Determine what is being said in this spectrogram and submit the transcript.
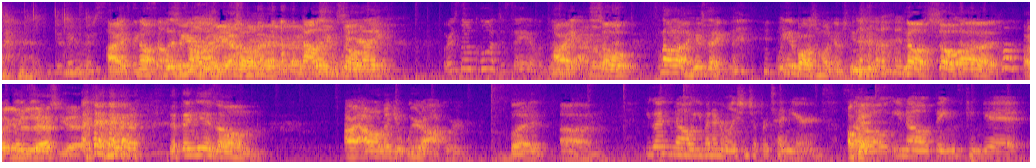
You guys are, All I right, think, no, so listen, weird. no, listen, Yeah, so, that's no, Really listen, so weird. like, We're so cool. Just say it. What's all right, Yeah. so no, no, here's the thing, we need to borrow some money. I'm just kidding. no, so uh, I was gonna just is- ask you that. the thing is, um, all right, I don't want to make it weird or awkward, but um, you guys know you've been in a relationship for 10 years. Okay. So you know things can get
